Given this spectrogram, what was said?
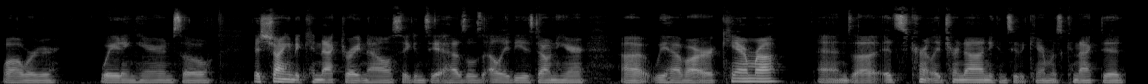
while we're waiting here. And so it's trying to connect right now, so you can see it has those LEDs down here. Uh, we have our camera, and uh, it's currently turned on. You can see the camera's connected.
